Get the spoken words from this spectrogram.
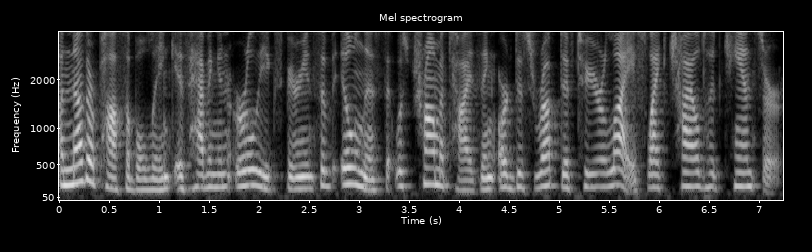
Another possible link is having an early experience of illness that was traumatizing or disruptive to your life, like childhood cancer,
